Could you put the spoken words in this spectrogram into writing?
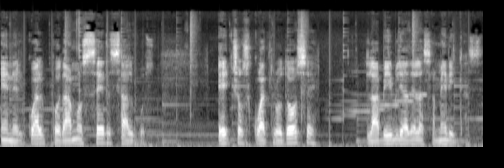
en el cual podamos ser salvos. Hechos 4:12, la Biblia de las Américas.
